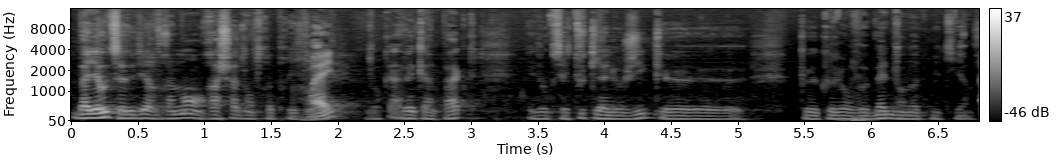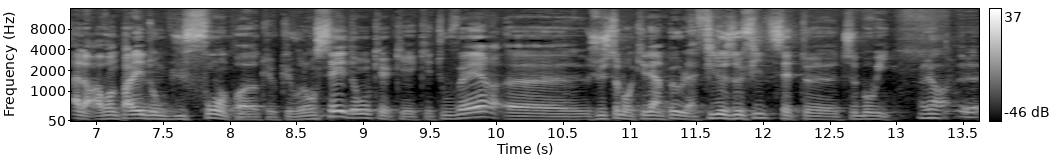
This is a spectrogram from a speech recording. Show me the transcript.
Buyout, ça veut dire vraiment rachat d'entreprise. Ouais. Donc avec impact. Et donc c'est toute la logique euh, que, que l'on veut mettre dans notre métier. en fait. Alors, avant de parler donc du fonds euh, que, que vous lancez, donc qui est, qui est ouvert, euh, justement, quelle est un peu la philosophie de, cette, de ce Bowie? Alors, euh,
